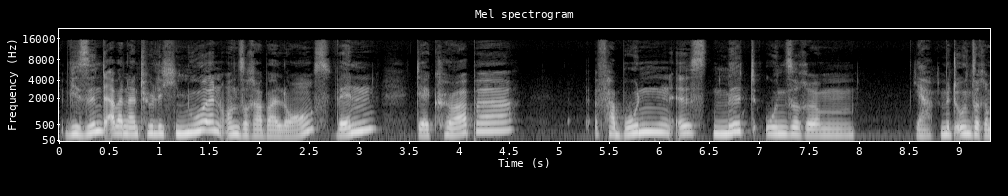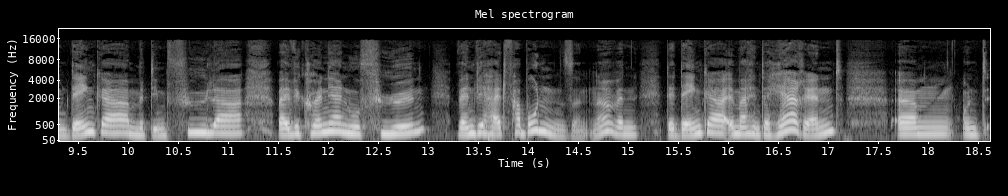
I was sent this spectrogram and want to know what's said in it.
wir sind aber natürlich nur in unserer Balance, wenn der Körper verbunden ist mit unserem ja, mit unserem Denker, mit dem Fühler, weil wir können ja nur fühlen, wenn wir halt verbunden sind. Ne? Wenn der Denker immer hinterher rennt ähm, und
